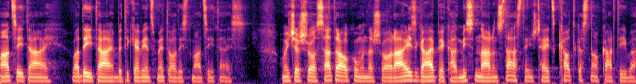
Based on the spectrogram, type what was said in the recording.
mācītāji, vadītāji, bet tikai viens metodistu mācītājs. Un viņš ar šo satraukumu un ar šo raizi gāja pie kāda misionāra un stāstīja. Viņš teica, ka kaut kas nav kārtībā.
